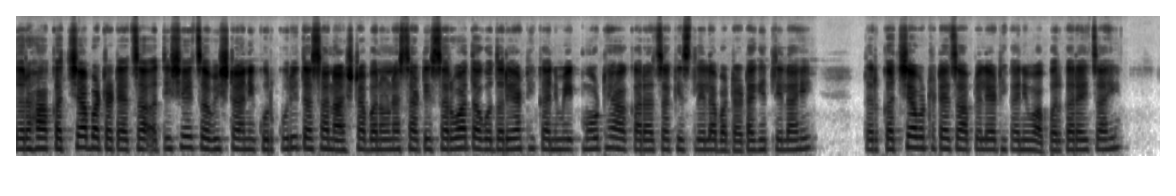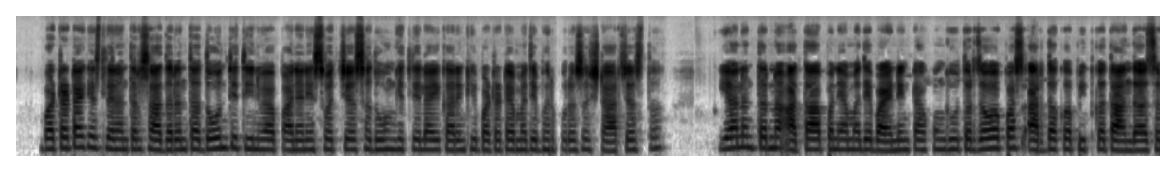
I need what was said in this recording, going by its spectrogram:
तर हा कच्च्या बटाट्याचा अतिशय चविष्ट आणि कुरकुरीत असा नाश्ता बनवण्यासाठी सर्वात अगोदर या ठिकाणी मी एक मोठ्या आकाराचा किसलेला बटाटा घेतलेला आहे. तर कच्च्या बटाट्याचा आपल्याला या ठिकाणी वापर करायचा आहे. बटाटा किसल्यानंतर साधारणतः दोन ते तीन वेळा पाण्याने स्वच्छ असं धुवून घेतलेलं आहे कारण की बटाट्यामध्ये भरपूर असं स्टार्च असतं. यानंतरनं आता आपण यामध्ये बाइंडिंग टाकून घेऊ. तर जवळपास अर्धा कप इतकं तांदळाचं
